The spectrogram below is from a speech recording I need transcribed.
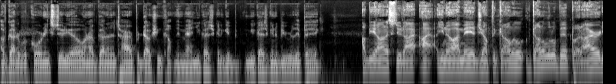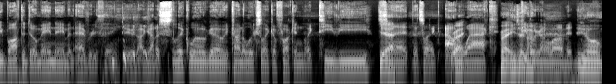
i've got a recording studio and i've got an entire production company man you guys are gonna get you guys are gonna be really big I'll be honest, dude. I, I, you know, I may have jumped the gun, gun a little bit, but I already bought the domain name and everything, dude. I got a slick logo. It kind of looks like a fucking like TV Yeah. set that's like out Right. of whack. Right, he's like, People uh, are gonna love it, dude. You know,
